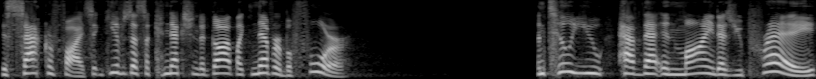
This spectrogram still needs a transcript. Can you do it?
his sacrifice. It gives us a connection to God like never before. Until you have that in mind as you pray,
